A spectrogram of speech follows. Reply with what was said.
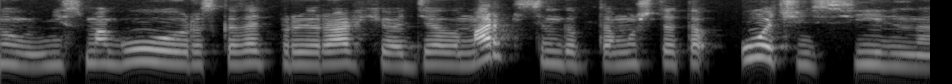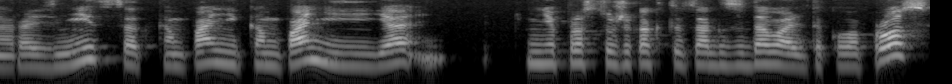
ну, не смогу рассказать про иерархию отдела маркетинга, потому что это очень сильно разнится от компании к компании. И я, мне просто уже как-то так задавали такой вопрос,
